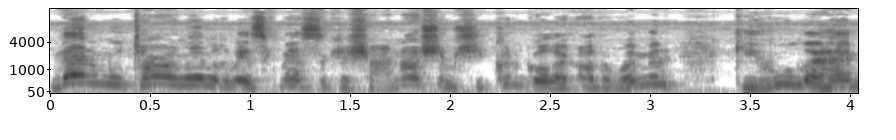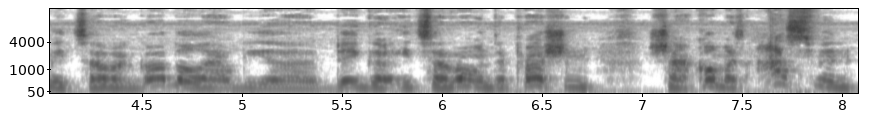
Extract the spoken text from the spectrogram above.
Then mutar and little basic nesses kishan She could go like other women. Kihu lahem itzav gadol. That would be a big uh, itzavon depression. Shakom as asvin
